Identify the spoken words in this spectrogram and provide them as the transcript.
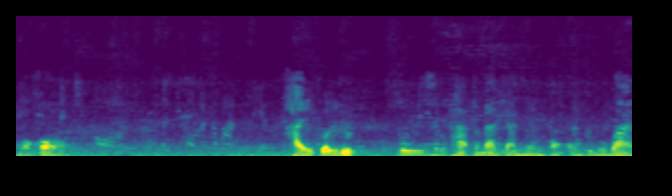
หัวข้อไขกลยุทธ์ สู่อิสภาพทางด้านการเงินขององค์ทุนหมู่บ้าน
